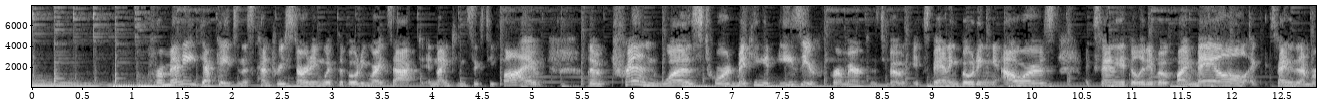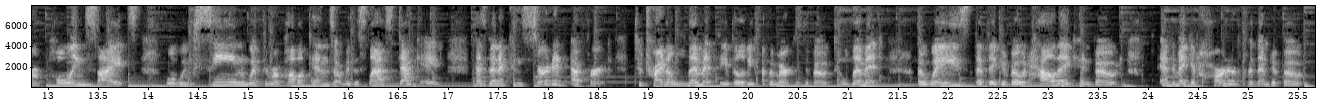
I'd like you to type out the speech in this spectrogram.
Mm. For many decades in this country, starting with the Voting Rights Act in 1965, the trend was toward making it easier for Americans to vote, expanding voting hours, expanding the ability to vote by mail, expanding the number of polling sites. What we've seen with the Republicans over this last decade has been a concerted effort to try to limit the ability of Americans to vote, to limit the ways that they can vote, how they can vote, and to make it harder for them to vote.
